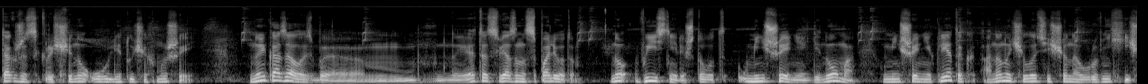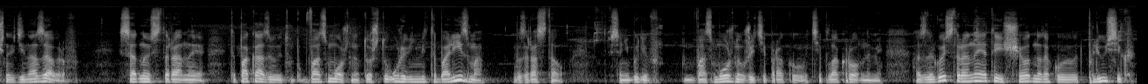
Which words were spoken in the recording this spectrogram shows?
также сокращено у летучих мышей. Ну и казалось бы, это связано с полетом. Но выяснили, что вот уменьшение генома, уменьшение клеток, оно началось еще на уровне хищных динозавров. С одной стороны, это показывает, возможно, то, что уровень метаболизма возрастал. То есть они были, возможно, уже теплокровными. А с другой стороны, это еще один такой вот плюсик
